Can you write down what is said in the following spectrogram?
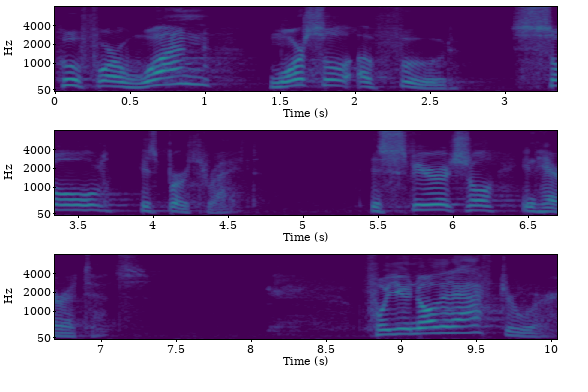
who for one morsel of food sold his birthright, his spiritual inheritance. For you know that afterward,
